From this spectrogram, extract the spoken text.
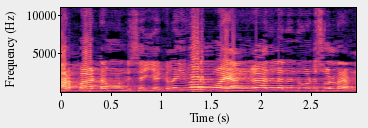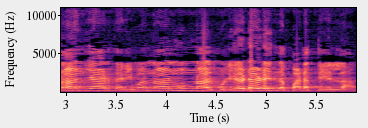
ஆர்ப்பாட்டம் ஒன்று செய்யக்கல இவர் போய் அங்க அதுல நின்று கொண்டு சொல்றார் நான் யார் தெரியுமா? நான் முன்னாள் புலி எடு இந்த படத்தை எல்லாம்.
